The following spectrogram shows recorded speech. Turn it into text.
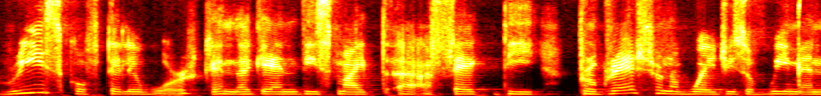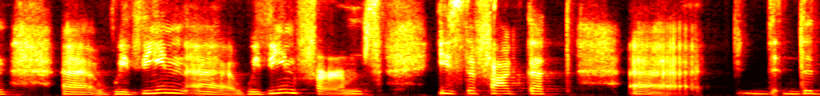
risk of telework, and again, this might uh, affect the progression of wages of women uh, within, uh, within firms, is the fact that uh, the,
